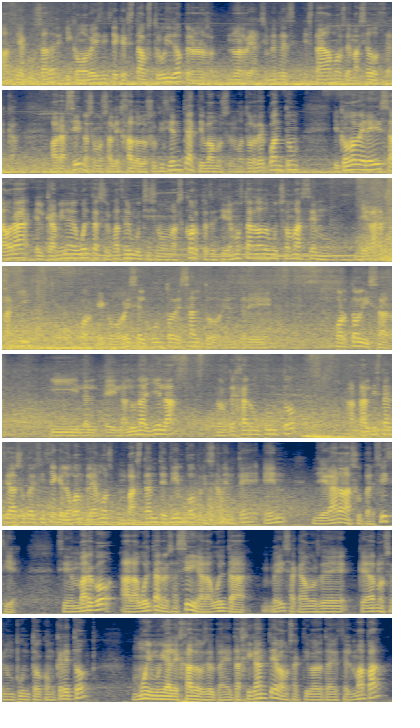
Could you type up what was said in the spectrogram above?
hacia Crusader y como veis dice que está obstruido pero no, es real, simplemente estábamos demasiado cerca. Ahora sí, nos hemos alejado lo suficiente, activamos el motor de Quantum y como veréis ahora el camino de vuelta se os va a hacer muchísimo más corto, es decir, hemos tardado mucho más en llegar hasta aquí porque como veis el punto de salto entre Porto Lizar y la, y la luna Yela nos deja en un punto a tal distancia de la superficie que luego empleamos bastante tiempo precisamente en llegar a la superficie. Sin embargo, a la vuelta no es así. A la vuelta, ¿veis? Acabamos de quedarnos en un punto concreto, muy muy alejados del planeta gigante. Vamos a activar otra vez el mapa.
